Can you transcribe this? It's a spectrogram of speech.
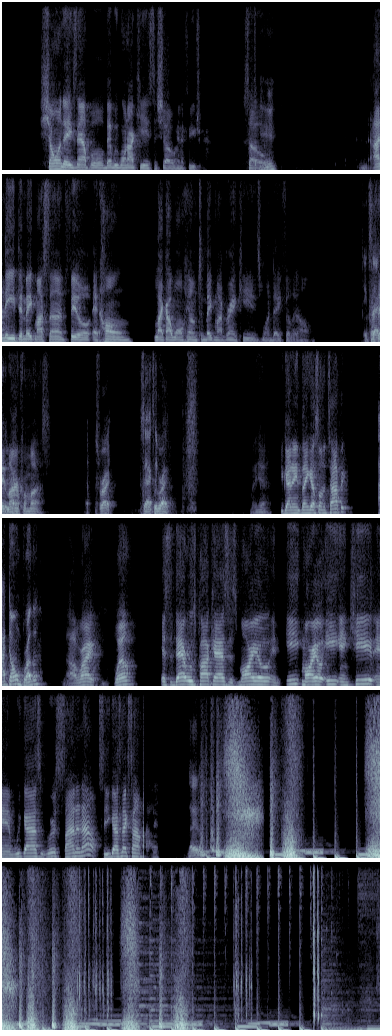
showing the example that we want our kids to show in the future. So mm-hmm. I need to make my son feel at home like I want him to make my grandkids one day feel at home. Because exactly they learn right. from us. That's right. Exactly right. But yeah. You got anything else on the topic? I don't, brother. All right. Well, it's the Dad Rules podcast. It's Mario and E, Mario E and Kidd, and we guys we're signing out. See you guys next time. Later.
